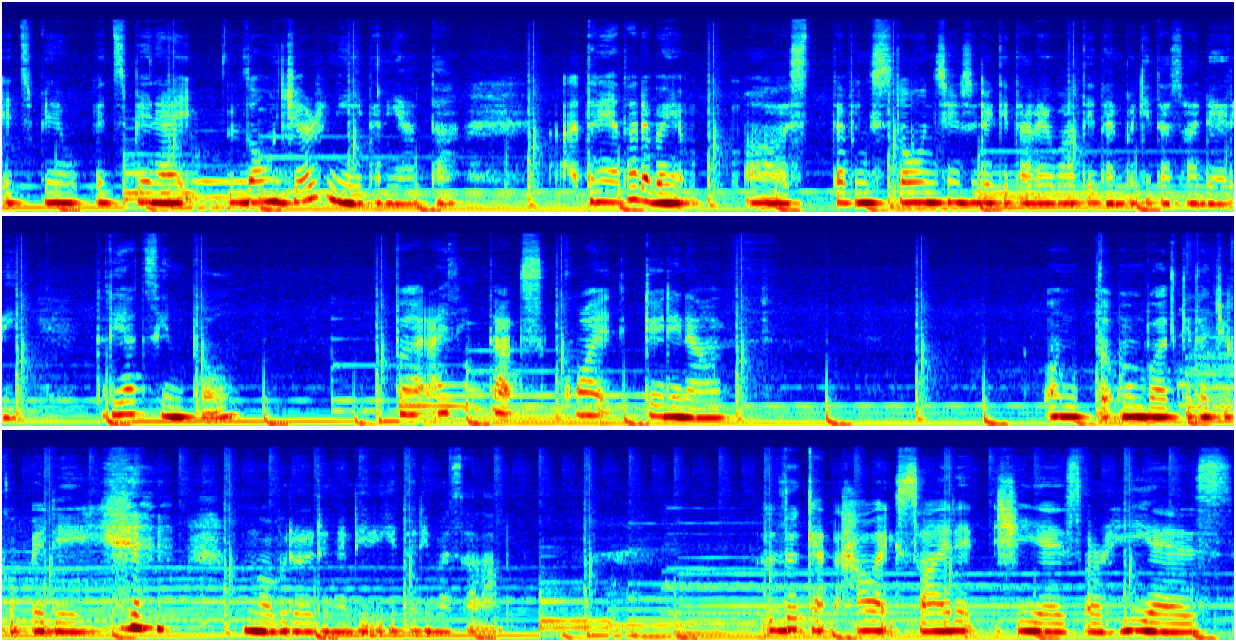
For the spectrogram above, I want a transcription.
it's been it's been a long journey ternyata. Ternyata ada banyak uh, stepping stones yang sudah kita lewati tanpa kita sadari. Terlihat simple, but I think that's quite good enough untuk membuat kita cukup pede mengobrol dengan diri kita di masa lalu look at how excited she is or he is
